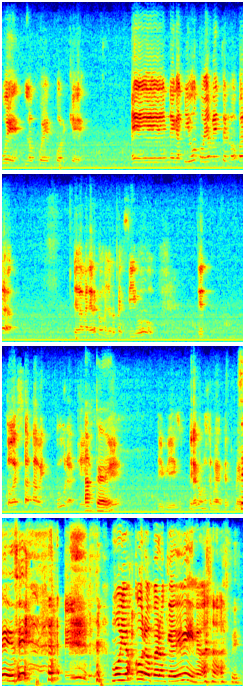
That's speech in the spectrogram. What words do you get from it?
fue, lo fue, porque eh, negativo, obviamente no para, de la manera como yo lo percibo, de toda esta aventura que fue Mira cómo se me... me- Sí, sí, Eh, muy oscuro, pero qué divino. Sí,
